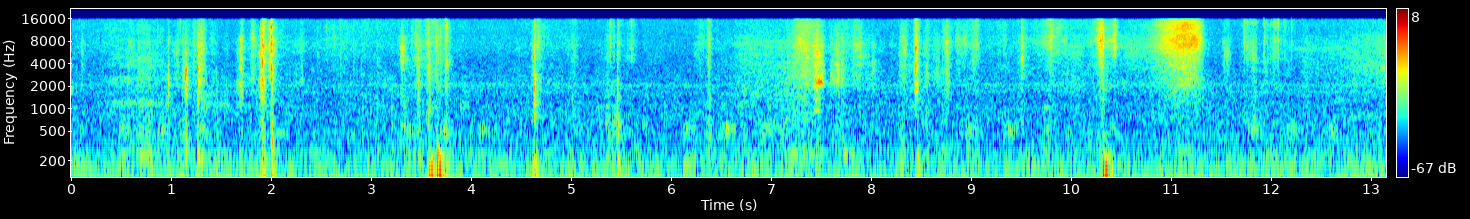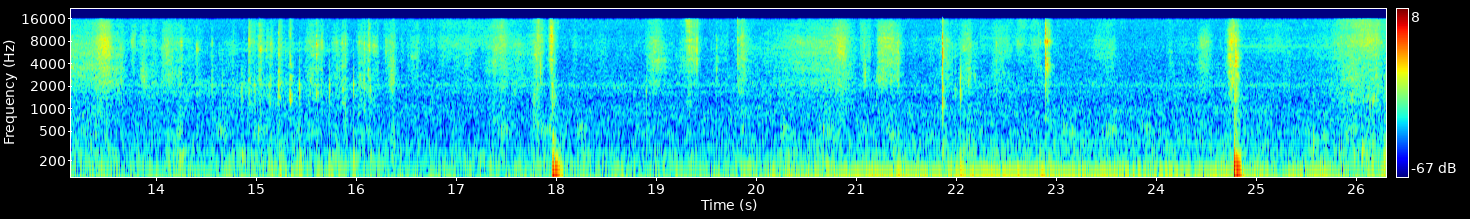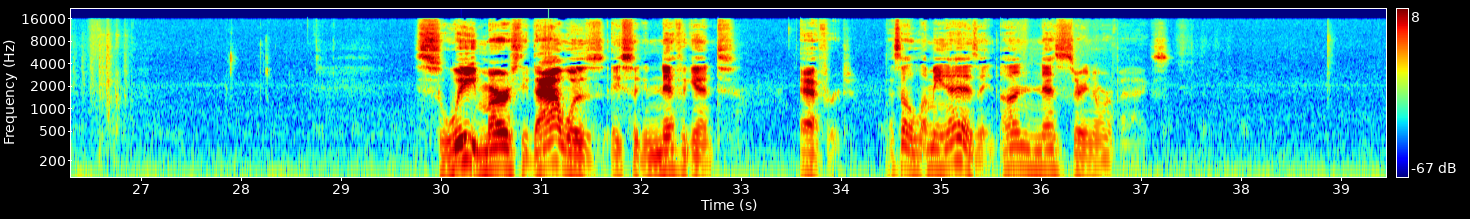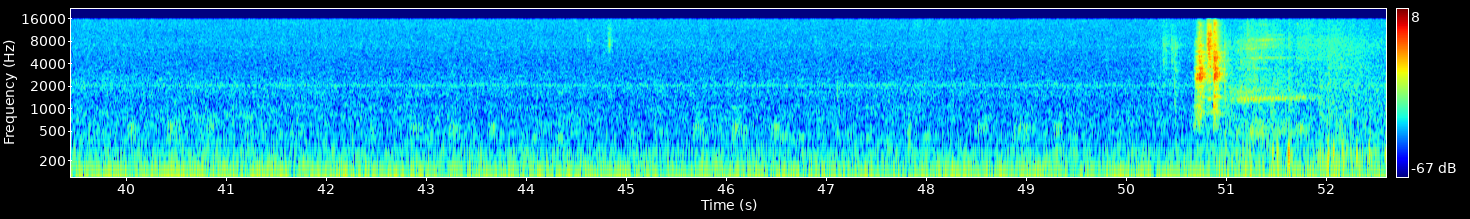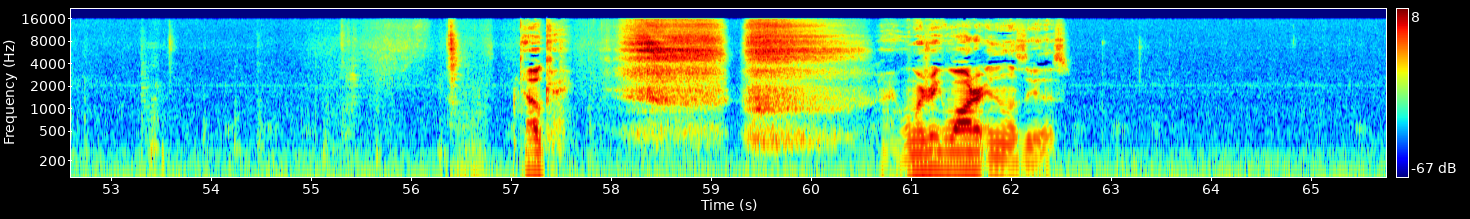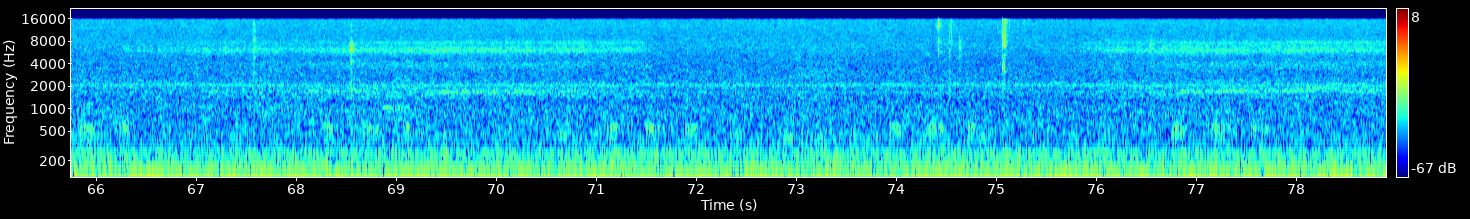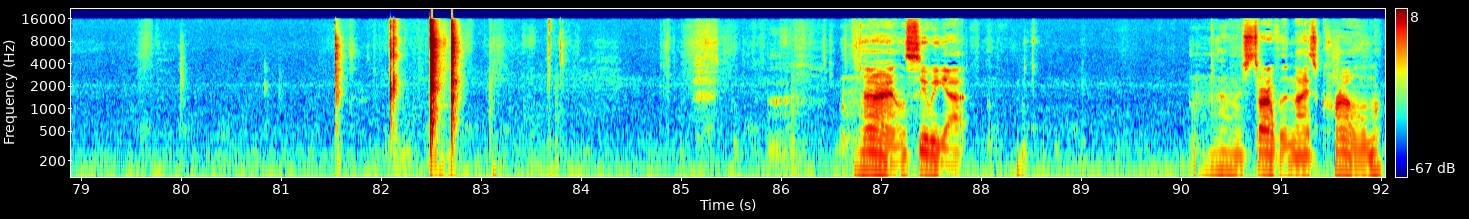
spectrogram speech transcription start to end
Sweet mercy, that was a significant effort. That's a, I mean, that is an unnecessary number of packs. Okay. All right, one more drink of water, and then let's do this. All right, let's see what we got. Start off with a nice chrome.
